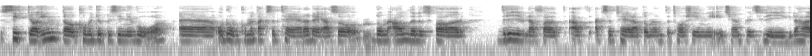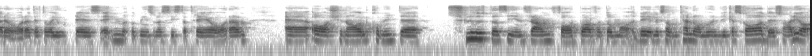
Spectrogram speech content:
City har inte kommit upp i sin nivå eh, och de kommer inte acceptera det. Alltså de är alldeles för drivna för att, att acceptera att de inte tar sig in i Champions League det här året efter att ha gjort det åtminstone de sista tre åren. Eh, Arsenal kommer inte sluta sin framfart bara för att de har, det är liksom, kan de undvika skador så hade jag,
